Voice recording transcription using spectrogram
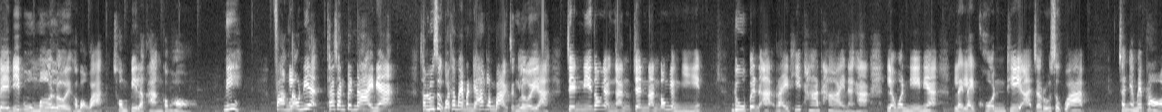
Baby Boomer เลยเขาบอกว่าชมปีละครั้งก็พอ นี่ ฟังแล้วเนี่ย ถ้าฉันเป็นนายเนี่ย ฉันรู้สึกว่าทำไมมันยากลำบากจังเลยอะเจนนี้ต้องอย่างนั้น เจนนั้นต้องอย่างนี้ ดูเป็นอะไรที่ท้าทายนะคะ แล้ววันนี้เนี่ยหลาย ๆ คนที่อาจจะรู้สึกว่า ฉันยังไม่พร้อม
